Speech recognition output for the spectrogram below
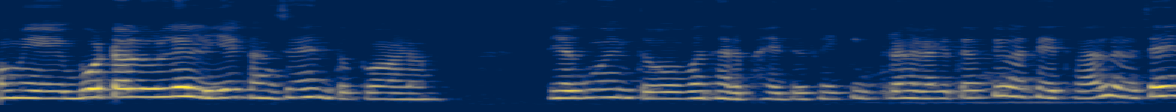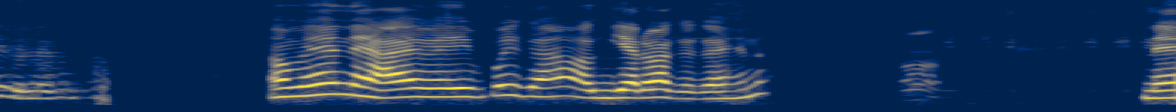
અમે બોટલ લઈ લઈએ કાંક જાય ને તો પણ ભેગું હોય ને તો વધારે ફાયદો થાય. કે ત્રણ લાગે તો પીવા થાય તો હાલો જઈ પેલા અમે ને હાઈવે પૂગ્યા અગિયાર વાગે ગયા હે ને? ને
